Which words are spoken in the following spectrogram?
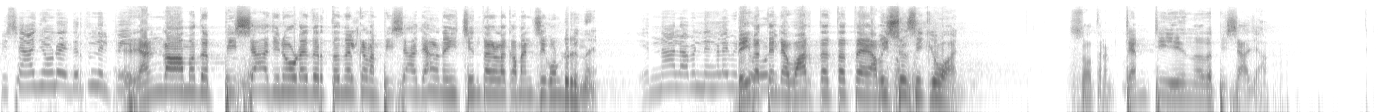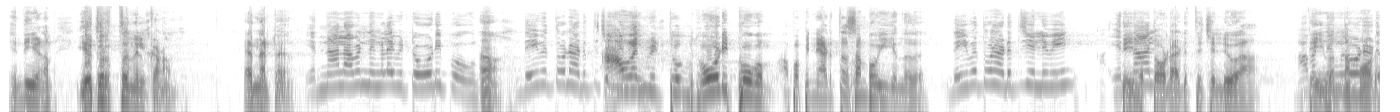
പിശാചിനോട് എതിർത്ത് നിൽപ്പി രണ്ടാമത് പിശാജിനോട് എതിർത്ത് നിൽക്കണം. പിശാചാണ് ഈ ചിന്തകളൊക്കെ മനസ്സിൽ കൊണ്ടുവരുന്നത്. എന്നാൽ അവൻ നിങ്ങളെ ദൈവത്തിന്റെ. വാഗ്ദത്തത്തെ അവിശ്വസിക്കുവാൻ. സ്തോത്രം. ടെംപ്റ്റ് ചെയ്യുന്നത് പിശാചാണ്. എന്ത് ചെയ്യണം? എതിർത്ത് നിൽക്കണം. എന്നിട്ട് എന്നാൽ അവൻ നിങ്ങളെ വിട്ട് ഓടിപ്പോകും. ദൈവത്തോട് അടുത്ത് അവൻ വിട്ടു ഓടിപ്പോകും. അപ്പൊ പിന്നെ അടുത്ത സംഭവിക്കുന്നത്? ദൈവത്തോട് അടുത്ത് ചെല്ലുവീൻ. ദൈവത്തോട് അടുത്ത് ചെല്ലുക. ദൈവം നമ്മോട്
